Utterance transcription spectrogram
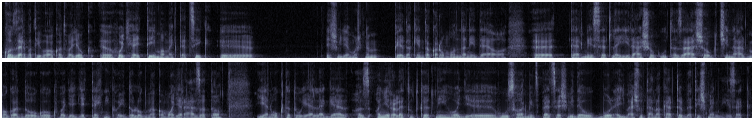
Konzervatív alkat vagyok, hogyha egy téma megtetszik, és ugye most nem példaként akarom mondani, de a természetleírások, utazások, csináld magad dolgok, vagy egy-egy technikai dolognak a magyarázata, ilyen oktató jelleggel, az annyira le tud kötni, hogy 20-30 perces videókból egymás után akár többet is megnézek.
